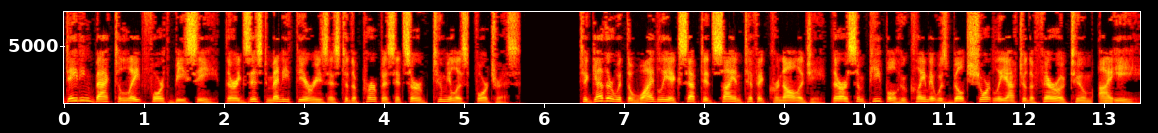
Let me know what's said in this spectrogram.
Dating back to late 4th BC, there exist many theories as to the purpose it served tumulus, fortress. Together with the widely accepted scientific chronology, there are some people who claim it was built shortly after the pharaoh tomb, i.e.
